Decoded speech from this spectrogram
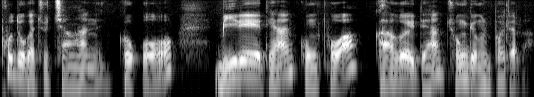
포드가 주창한 거고 미래에 대한 공포와 과거에 대한 존경을 버려라.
